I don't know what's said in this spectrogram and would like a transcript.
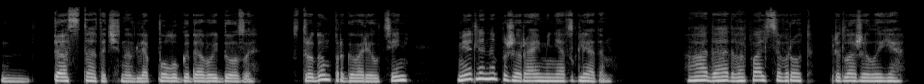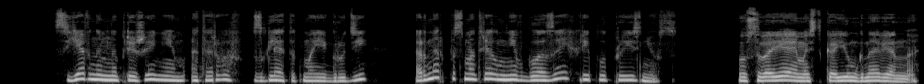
«Достаточно для полугодовой дозы», — с трудом проговорил тень, медленно пожирая меня взглядом. «Вода, два пальца в рот», — предложила я. С явным напряжением, оторвав взгляд от моей груди, Арнар посмотрел мне в глаза и хрипло произнес. «Усвояемость каю мгновенно,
